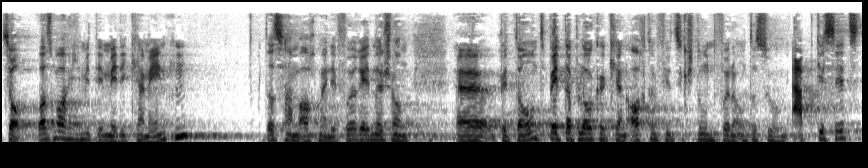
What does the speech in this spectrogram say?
So, was mache ich mit den Medikamenten? Das haben auch meine Vorredner schon äh, betont. Beta-Blocker kehren 48 Stunden vor der Untersuchung abgesetzt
